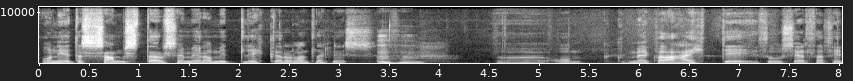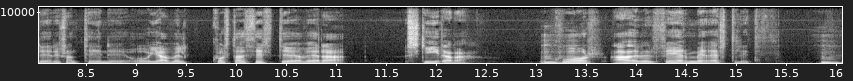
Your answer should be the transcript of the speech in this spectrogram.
og niður þetta samstarf sem er á milli ykkar og landlæknis mm -hmm. og með hvaða hætti þú sér það fyrir í framtíðinni og jável hvort það þyrti að vera skýrara mm -hmm. hvor aðeins fer með eftirlitið. Mm.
